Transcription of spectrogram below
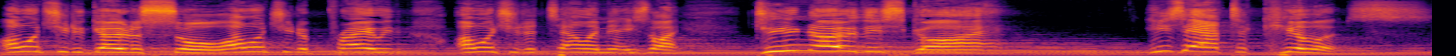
I want you to go to Saul. I want you to pray with, I want you to tell him. He's like, Do you know this guy? He's out to kill us.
